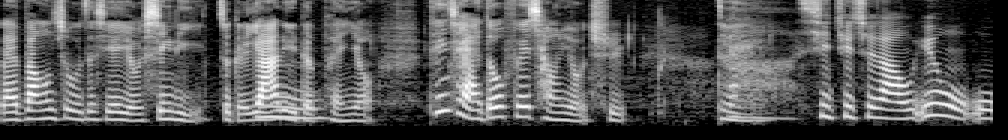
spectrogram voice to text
来帮助这些有心理这个压力的朋友，听起来都非常有趣。对。戏剧治疗，因为我我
